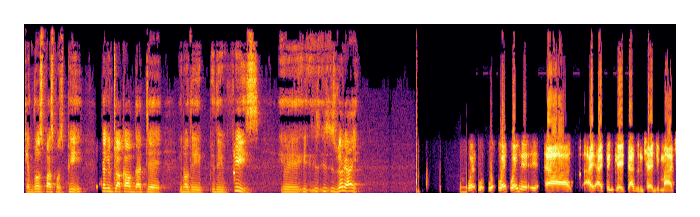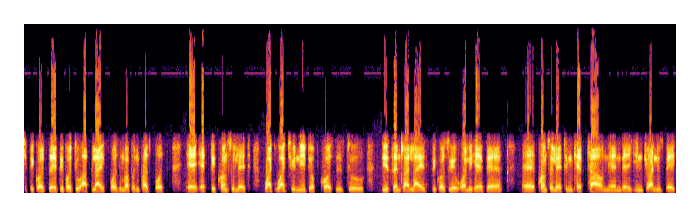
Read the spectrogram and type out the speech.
can those passports be? Take into account that uh, you know the the fees uh, is, is very high well, uh, I, think it doesn't change much because uh, people do apply for Zimbabwean passports uh, at the consulate. What what you need, of course, is to decentralize because we only have a, a consulate in Cape Town and uh, in Johannesburg.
